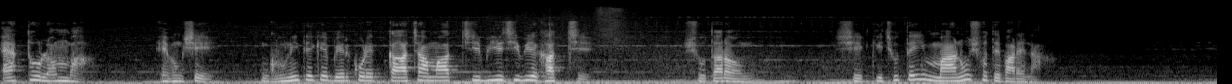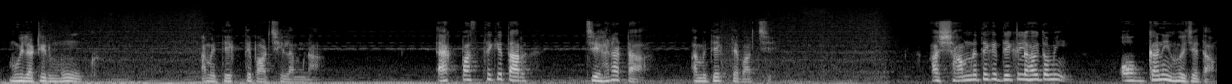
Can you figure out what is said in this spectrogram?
এত লম্বা এবং সে ঘুনি থেকে বের করে কাঁচা মাছ চিবিয়ে চিবিয়ে খাচ্ছে। সুতরাং সে কিছুতেই মানুষ হতে পারে না। মহিলাটির মুখ আমি দেখতে পারছিলাম না। এক পাশ থেকে তার চেহারাটা আমি দেখতে পাচ্ছি আর সামনে থেকে দেখলে হয়তো আমি অজ্ঞানী হয়ে যেতাম।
